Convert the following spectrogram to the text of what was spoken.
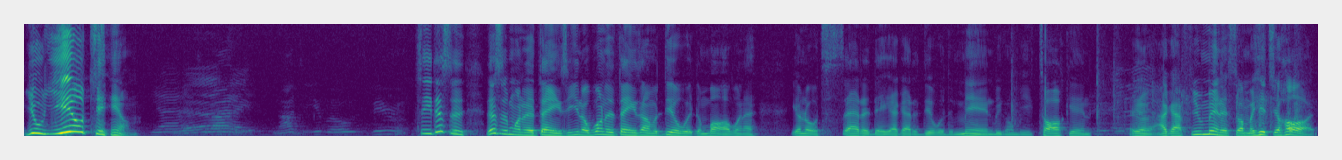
you yield to Him. See, this is this is one of the things. You know, one of the things I'm gonna deal with tomorrow when I, you know, it's Saturday. I got to deal with the men. We're gonna be talking. You know, I got a few minutes, so I'm gonna hit you hard.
